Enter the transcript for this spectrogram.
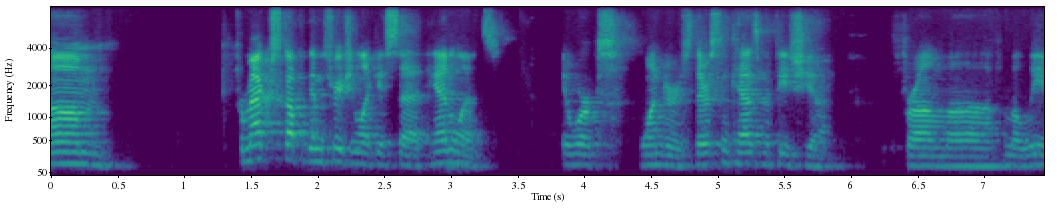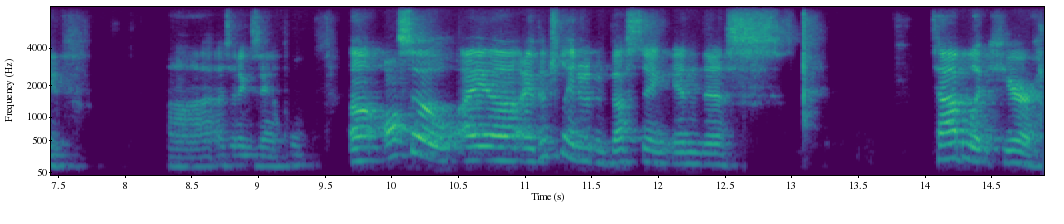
Um, for macroscopic demonstration, like I said, hand lens, it works wonders. There's some Chasmothecia from, uh, from a leaf uh, as an example. Uh, also, I, uh, I eventually ended up investing in this tablet here.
